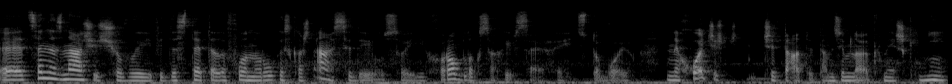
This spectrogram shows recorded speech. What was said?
Е, Це не значить, що ви віддасте телефон у руки і скажете, а сиди у своїх роблоксах і все геть з тобою. не хочеш читати там зі мною книжки. Ні.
